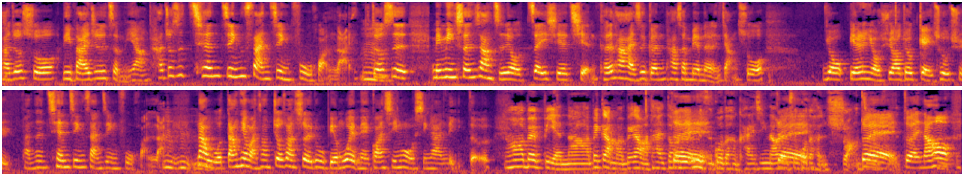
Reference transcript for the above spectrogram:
他就说李白就是怎么样，他就是千金散尽复还来，嗯、就是明明身上只有这一些钱，可是他还是跟他身边的人讲说。有别人有需要就给出去，反正千金散尽复还来。嗯嗯。嗯，那我当天晚上就算睡路边，我也没关系，因为我心安理得。然后他被贬啊，被干嘛被干嘛，他都日子过得很开心，然后人生过得很爽。对对，然后、嗯、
